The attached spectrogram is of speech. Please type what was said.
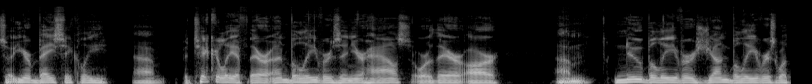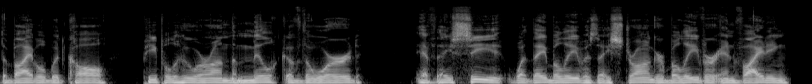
So you're basically, um, particularly if there are unbelievers in your house or there are um, new believers, young believers, what the Bible would call people who are on the milk of the word, if they see what they believe is a stronger believer inviting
